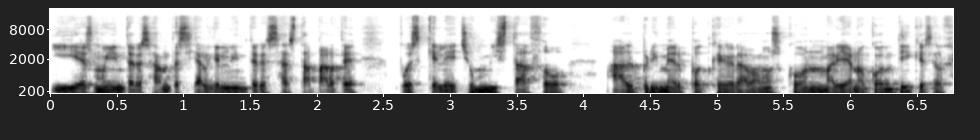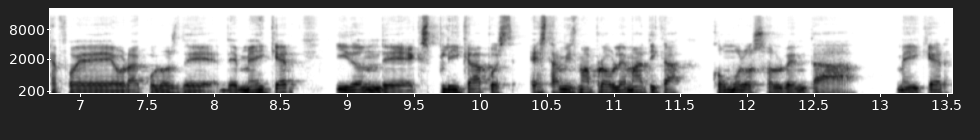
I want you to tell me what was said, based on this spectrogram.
Y es muy interesante si a alguien le interesa esta parte, pues que le eche un vistazo al primer pod que grabamos con Mariano Conti, que es el jefe de oráculos de, Maker, y donde explica pues, esta misma problemática, cómo lo solventa Maker,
